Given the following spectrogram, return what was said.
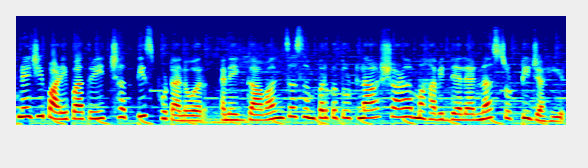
कृष्णेची पाणी पातळी छत्तीस फुटांवर. अनेक गावांचा संपर्क तुटला शाळा महाविद्यालयांना सुट्टी जाहीर.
